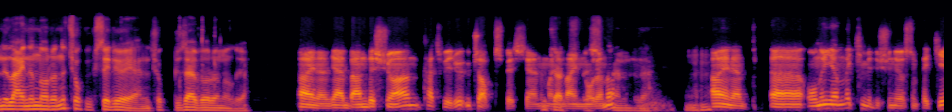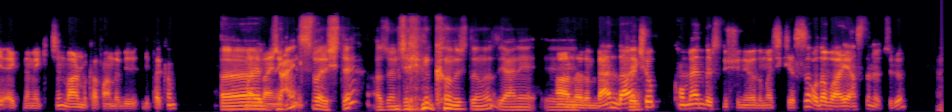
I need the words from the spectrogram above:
money line'ın oranı çok yükseliyor yani. Çok güzel bir oran oluyor. Aynen yani bende şu an kaç veriyor? 3.65 yani money line'ın oranı. Hı-hı. Aynen. Ee, onun yanına kimi düşünüyorsun peki eklemek için? Var mı kafanda bir, bir takım? Ee, Giants var işte az önce konuştuğumuz yani. E, Anladım. Ben daha pek... çok Commanders düşünüyordum açıkçası. O da varyanstan ötürü. Ha,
